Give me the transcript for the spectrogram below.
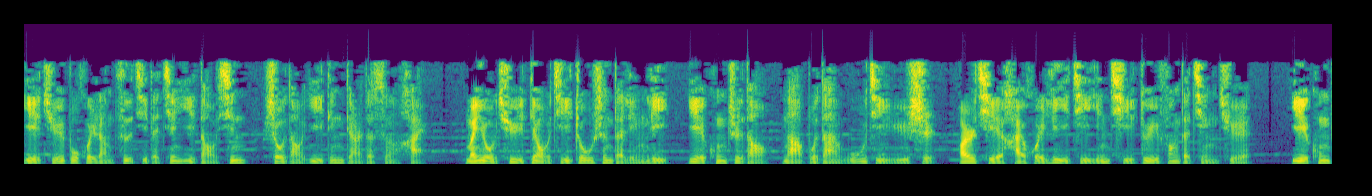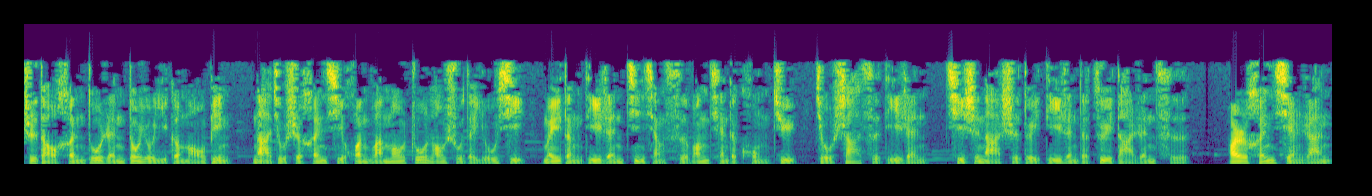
也绝不会让自己的坚毅道心受到一丁点的损害。没有去调集周身的灵力，夜空知道那不但无济于事，而且还会立即引起对方的警觉。夜空知道很多人都有一个毛病，那就是很喜欢玩猫捉老鼠的游戏，没等敌人进向死亡前的恐惧就杀死敌人。其实那是对敌人的最大仁慈。而很显然，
